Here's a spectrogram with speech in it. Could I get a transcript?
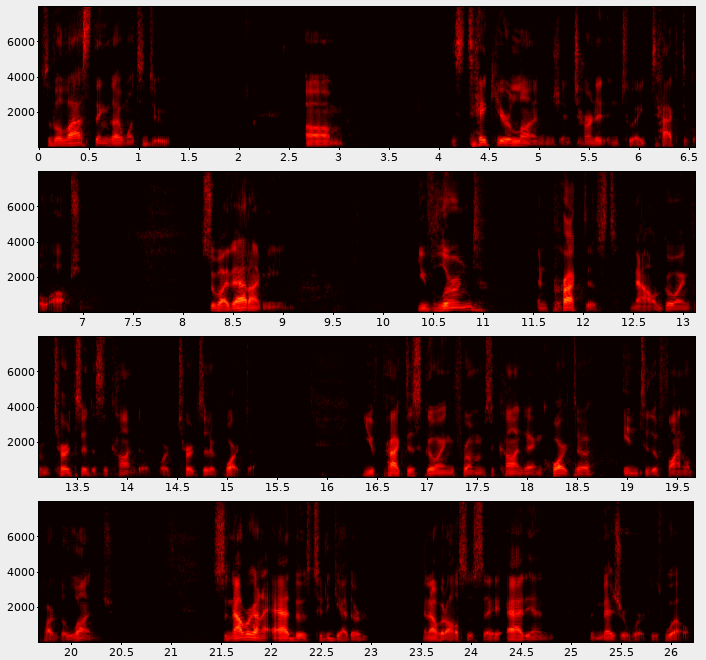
So the last thing that I want to do um, is take your lunge and turn it into a tactical option. So by that I mean, you've learned and practiced now going from terza to seconda or terza to quarta. You've practiced going from seconda and quarta into the final part of the lunge. So now we're going to add those two together, and I would also say add in the measure work as well.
